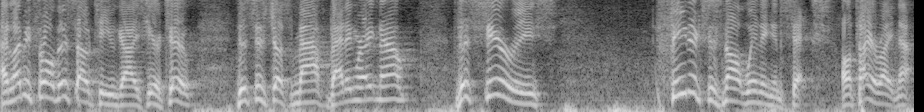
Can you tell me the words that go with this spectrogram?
And let me throw this out to you guys here, too. This is just math betting right now. This series, Phoenix is not winning in six. I'll tell you right now.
